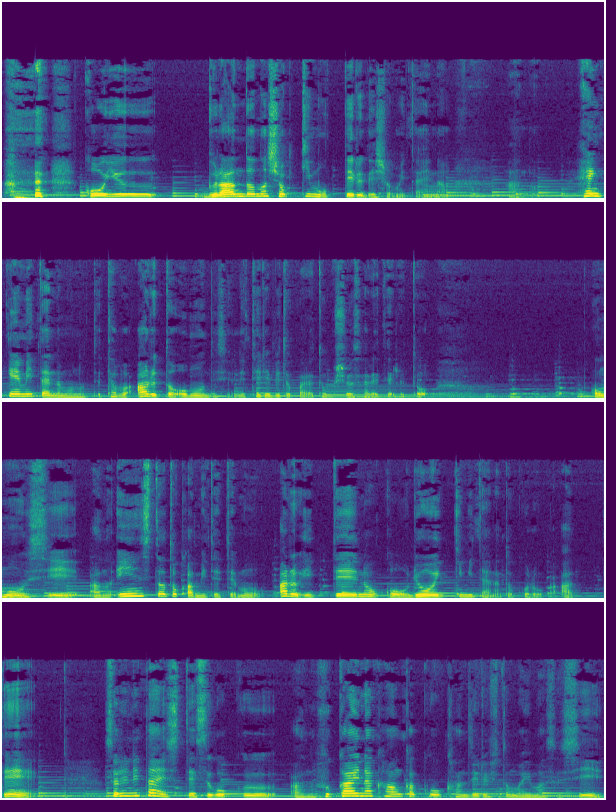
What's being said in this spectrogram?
こういうブランドの食器持ってるでしょみたいな。あの偏見みたいなものって多分あると思うんですよね。テレビとかで特集されてると。思うしあのインスタとか見ててもある一定のこう領域みたいなところがあってそれに対してすごくあの不快な感覚を感じる人もいますし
